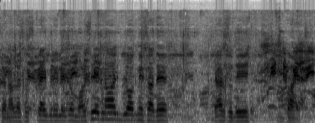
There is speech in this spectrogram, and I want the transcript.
ચેનલને સબસ્ક્રાઈબ કરી લેજો. મળશું એક નવા જ બ્લોગની સાથે. ત્યાર સુધી બાય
